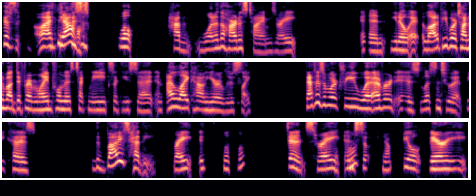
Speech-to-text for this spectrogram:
Because I think yeah. this is, well, have one of the hardest times, right? And, you know, a lot of people are talking about different mindfulness techniques, like you said. And I like how you're loose, like, that doesn't work for you, whatever it is, listen to it because the body's heavy, right? It's mm-hmm. dense, right? Mm-hmm. And so yep. feel very,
